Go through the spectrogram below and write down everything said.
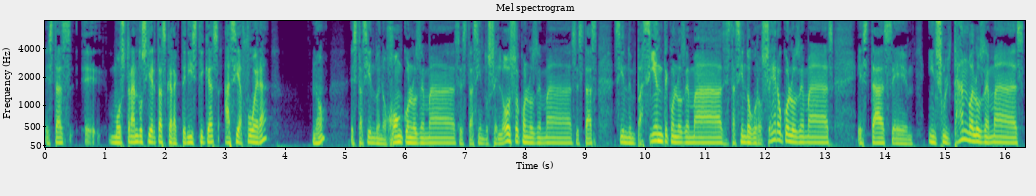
estás eh, mostrando ciertas características hacia afuera, ¿no? Estás siendo enojón con los demás, estás siendo celoso con los demás, estás siendo impaciente con los demás, estás siendo grosero con los demás, estás eh, insultando a los demás,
